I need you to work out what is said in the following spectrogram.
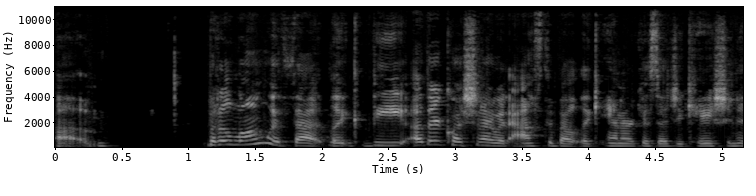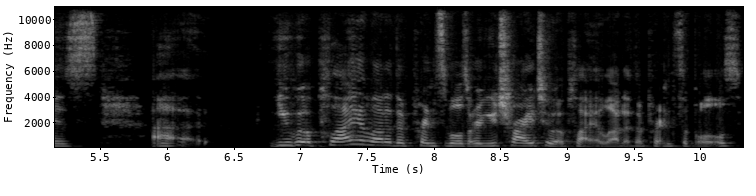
Um, but along with that, like the other question I would ask about like anarchist education is. Uh, you apply a lot of the principles or you try to apply a lot of the principles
